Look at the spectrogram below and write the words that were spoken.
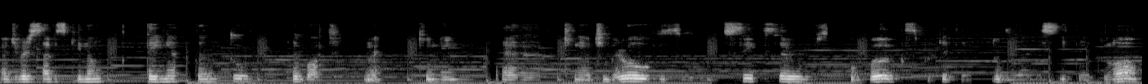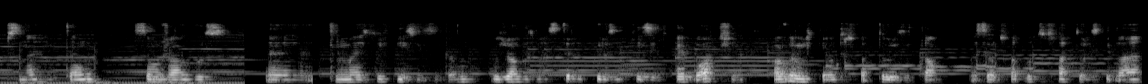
adversários que não tenha tanto rebote, né? Que nem, é, que nem o Timberwolves, o Sixers, o Bucks, porque tem o Giannis e tem o Lopes, né? Então são jogos é, mais difíceis. Então, os jogos mais tranquilos em quesito rebote, né? obviamente tem outros fatores e tal, mas são outros fatores que, dá,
